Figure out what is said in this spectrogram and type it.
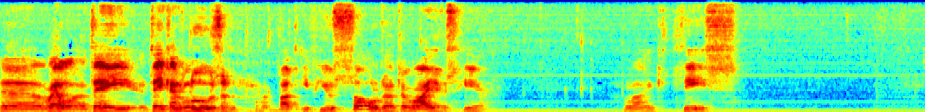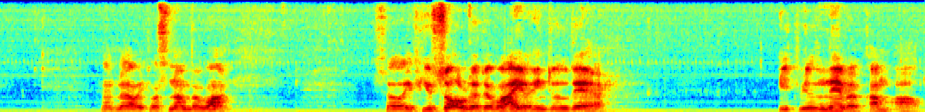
uh, well, they, they can loosen. But if you solder the wires here, like this, and now it was number one. So if you solder the wire into there, it will never come out.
